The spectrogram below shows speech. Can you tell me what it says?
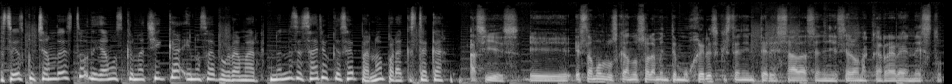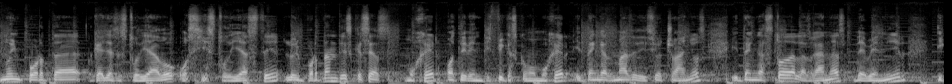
Estoy escuchando esto, digamos que una chica y no sabe programar. No es necesario que sepa, ¿no? Para que esté acá. Así es. Eh, estamos buscando solamente mujeres que estén interesadas en iniciar una carrera en esto. No importa que hayas estudiado o si estudiaste, lo importante es que seas mujer o te identifiques como mujer y tengas más de 18 años y tengas todas las ganas de venir y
